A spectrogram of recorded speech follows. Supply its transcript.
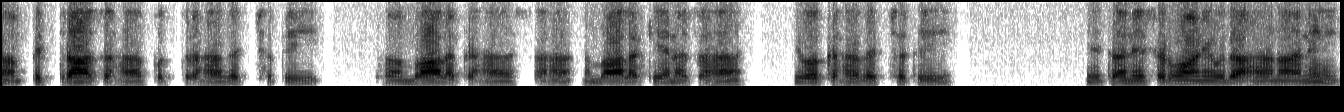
पित्रा सह पुत्रः गच्छति बालकः सः, बालकेन सह युवकः गच्छति। एतानि सर्वाणि उदाहरणानि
